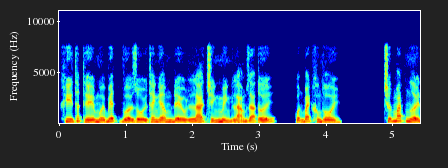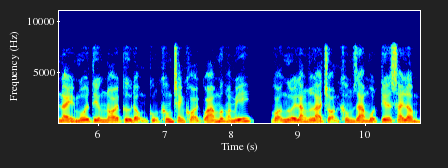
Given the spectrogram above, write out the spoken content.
Khi thất thế mới biết vừa rồi thanh âm đều là chính mình làm ra tới, quận bách không thôi. Trước mắt người này mỗi tiếng nói cử động cũng không tránh khỏi quá mức hoàn mỹ, gọi người lăng là chọn không ra một tia sai lầm,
